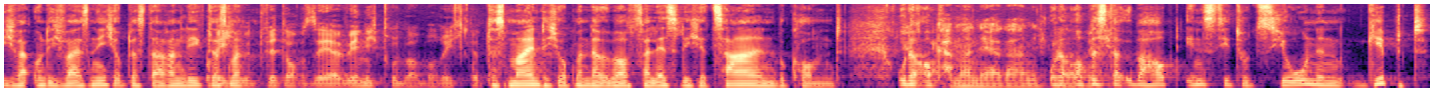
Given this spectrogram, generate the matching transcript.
Ich, und ich weiß nicht, ob das daran liegt, dass man. Es wird auch sehr wenig drüber berichtet. Das meinte ich, ob man da überhaupt verlässliche Zahlen bekommt. Oder ob, Kann man ja gar nicht. oder ob es ich. da überhaupt Institutionen gibt,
